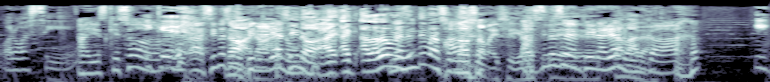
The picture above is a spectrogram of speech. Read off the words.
o algo así. Ay, es que eso... ¿Y qué? Así no se No, me no, empinaría així nunca. no. A, a, a la més sé- íntima Ah, no som així. Así no se me eh, empinaría Tamara. nunca. Y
